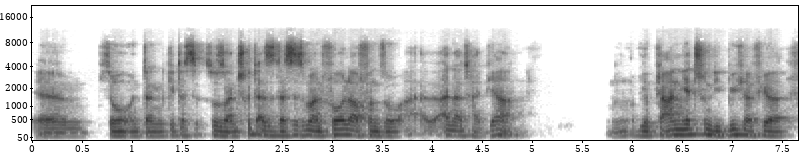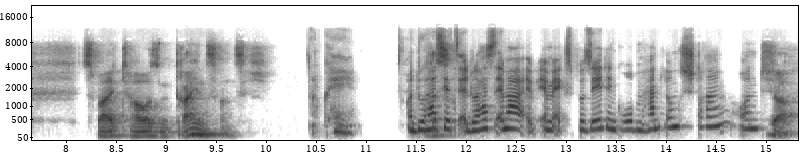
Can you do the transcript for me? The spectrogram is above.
ähm, so und dann geht das so ein Schritt. Also das ist immer ein Vorlauf von so anderthalb Jahren. Wir planen jetzt schon die Bücher für 2023. Okay. Und du hast das, jetzt, du hast immer im Exposé den groben Handlungsstrang und. Ja.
